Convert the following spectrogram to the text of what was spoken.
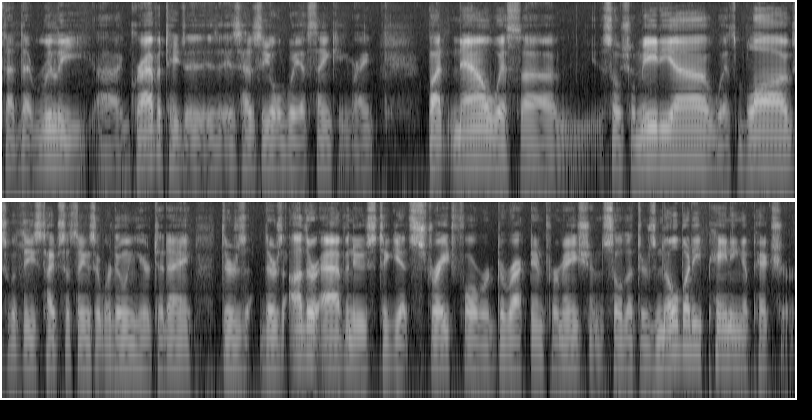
that that really uh, gravitates is, is has the old way of thinking, right? But now with uh, social media, with blogs, with these types of things that we're doing here today, there's there's other avenues to get straightforward, direct information, so that there's nobody painting a picture.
